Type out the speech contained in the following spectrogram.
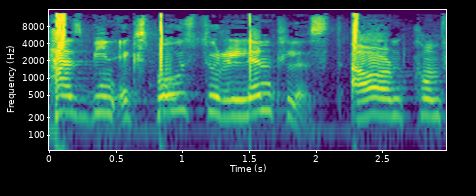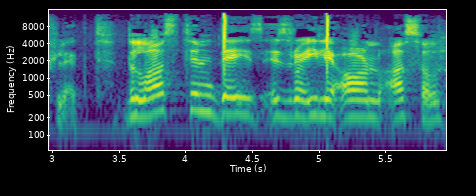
has been exposed to relentless armed conflict. The last 10 days Israeli armed assault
